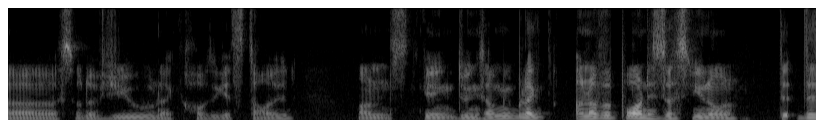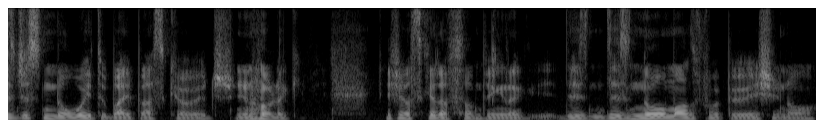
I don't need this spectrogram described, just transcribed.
uh, sort of view, like how to get started on getting doing something. But like another point is just you know, th- there's just no way to bypass courage. You know, like if you're scared of something, like there's there's no amount of preparation or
